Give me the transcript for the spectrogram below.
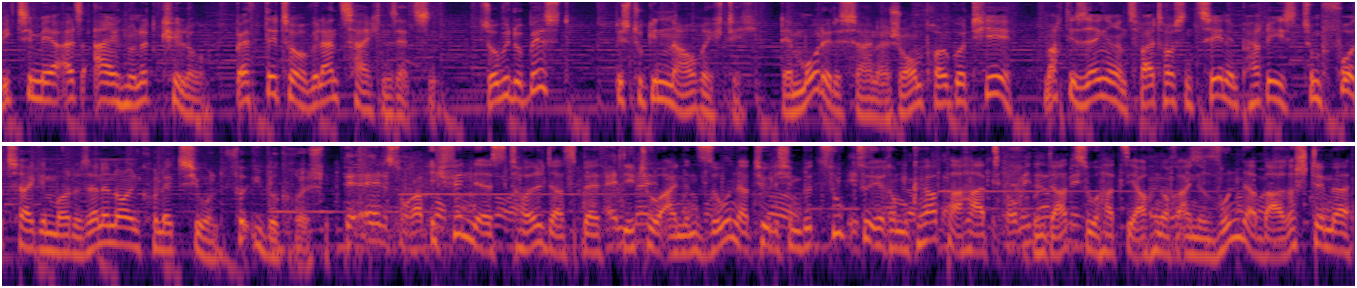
wiegt sie mehr als 100 Kilo. Beth Ditto will ein Zeichen setzen. So wie du bist, bist du genau richtig. Der Modedesigner Jean-Paul Gaultier macht die Sängerin 2010 in Paris zum Vorzeigemodel seiner neuen Kollektion für Übergrößen. Ich finde es toll, dass Beth Ditto einen so natürlichen Bezug zu ihrem Körper hat. Und dazu hat sie auch noch eine wunderbare Stimme.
